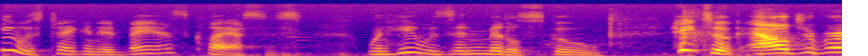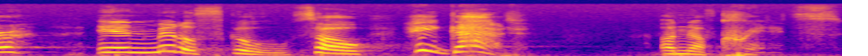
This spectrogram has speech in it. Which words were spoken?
He was taking advanced classes when he was in middle school. He took algebra in middle school. So he got enough credits.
